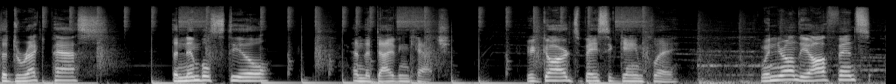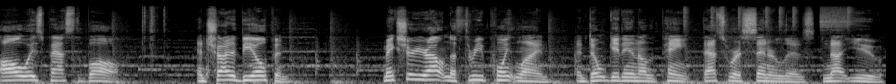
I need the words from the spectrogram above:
the direct pass, the nimble steal, and the diving catch. Your guard's basic gameplay. When you're on the offense, always pass the ball and try to be open. Make sure you're out in the three point line and don't get in on the paint. That's where a center lives, not you.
